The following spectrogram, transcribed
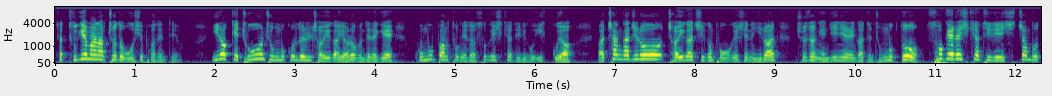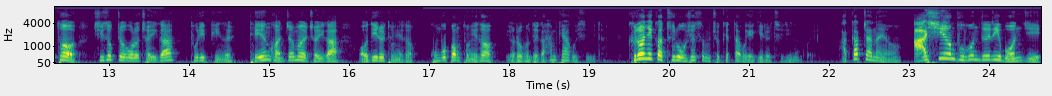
자, 두 개만 합쳐도 50%예요. 이렇게 좋은 종목군들을 저희가 여러분들에게 공부방 통해서 소개시켜 드리고 있고요. 마찬가지로 저희가 지금 보고 계시는 이러한 주성 엔지니어링 같은 종목도 소개를 시켜 드리는 시점부터 지속적으로 저희가 브리핑을 대응 관점을 저희가 어디를 통해서 공부방 통해서 여러분들과 함께 하고 있습니다. 그러니까 들어오셨으면 좋겠다고 얘기를 드리는 거예요. 아깝잖아요. 아쉬운 부분들이 뭔지,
